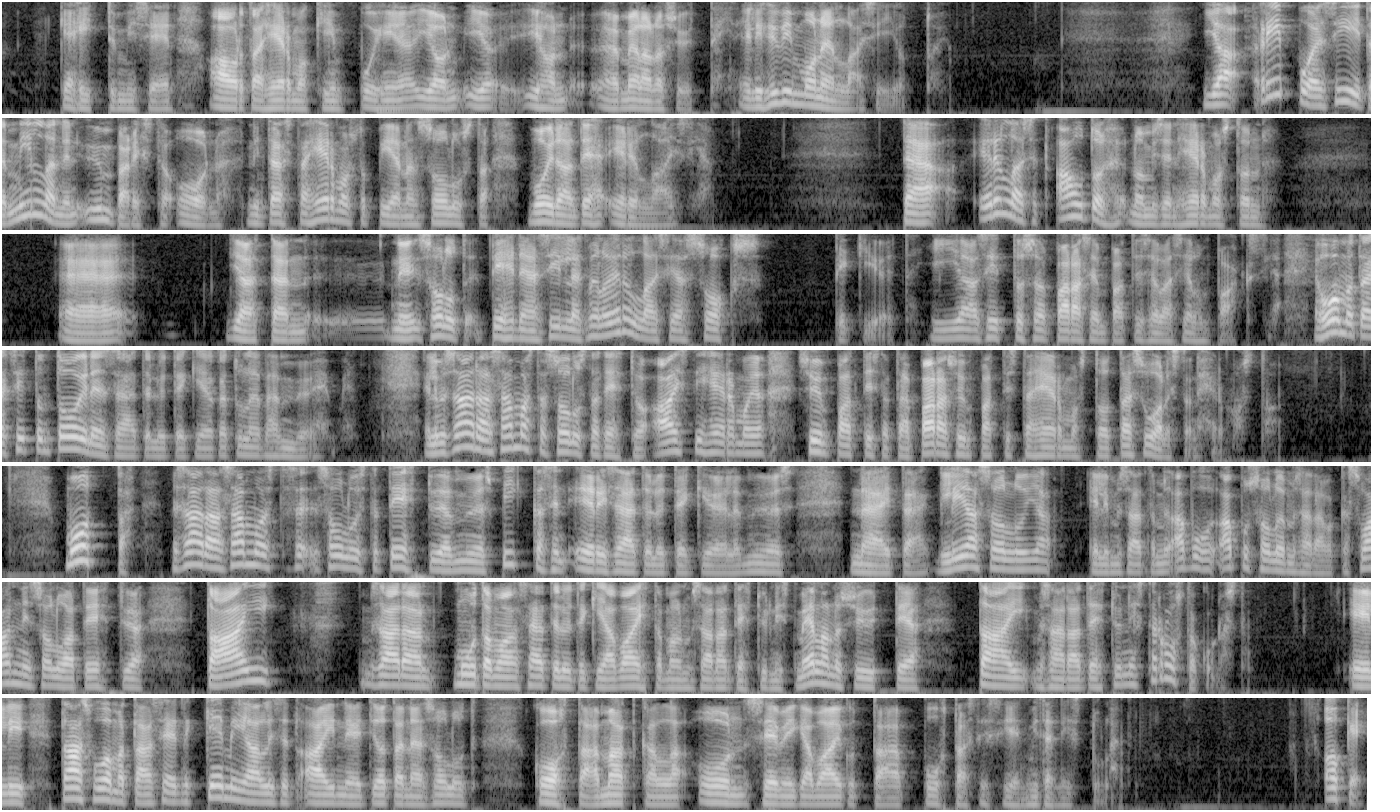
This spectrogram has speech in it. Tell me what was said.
kehittymiseen, aortahermokimppuihin ja ihon, ihon melanosyytteihin. Eli hyvin monenlaisia juttuja. Ja riippuen siitä, millainen ympäristö on, niin tästä hermostopienan solusta voidaan tehdä erilaisia. Tämä erilaiset autonomisen hermoston ää, ja tämän, ne solut tehdään sillä, että meillä on erilaisia SOX-tekijöitä. Ja sitten tuossa parasempaattisella siellä on paksia. Ja huomataan, että sitten on toinen säätelytekijä, joka tulee vähän myöhemmin. Eli me saadaan samasta solusta tehtyä aistihermoja, sympaattista tai parasympaattista hermostoa tai suoliston hermostoa. Mutta me saadaan samoista soluista tehtyä myös pikkasen eri säätelytekijöillä myös näitä gliasoluja, eli me saadaan apu, apusoluja, me saadaan vaikka swannin solua tehtyä, tai me saadaan muutama säätelytekijä vaihtamalla, me saadaan tehtyä niistä melanosyyttejä, tai me saadaan tehtyä niistä rustokunnasta. Eli taas huomataan se, että ne kemialliset aineet, joita nämä solut kohtaa matkalla, on se, mikä vaikuttaa puhtaasti siihen, mitä niistä tulee. Okei.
